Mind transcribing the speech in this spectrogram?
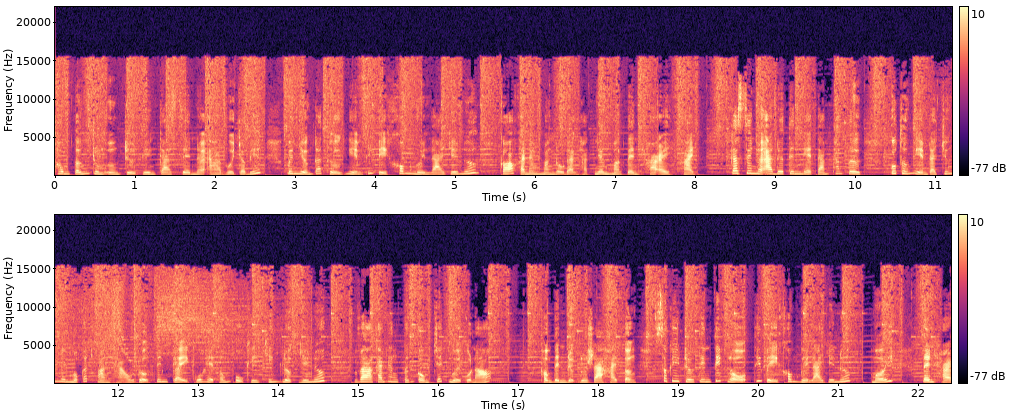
thông tấn Trung ương Triều Tiên KCNA vừa cho biết Bình Nhưỡng đã thử nghiệm thiết bị không người lái dưới nước có khả năng mang đầu đạn hạt nhân mang tên HA-2. KCNA đưa tin ngày 8 tháng 4, cuộc thử nghiệm đã chứng minh một cách hoàn hảo độ tin cậy của hệ thống vũ khí chiến lược dưới nước và khả năng tấn công chết người của nó. Thông tin được đưa ra hai tuần sau khi Triều Tiên tiết lộ thiết bị không người lái dưới nước mới tên HA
